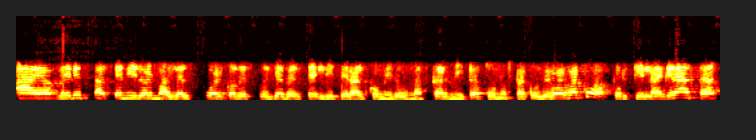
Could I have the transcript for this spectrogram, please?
a haber esta- tenido el mal del puerco después de haberte literal comido unas carnitas o unos tacos de barbacoa, porque la grasa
